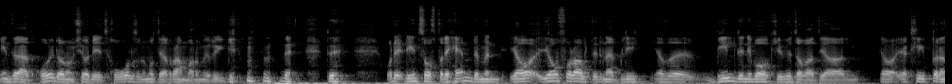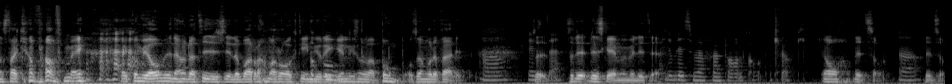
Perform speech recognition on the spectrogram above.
Inte det att oj då de körde i ett hål så då måste jag ramma dem i ryggen. det, det, och det, det är inte så ofta det händer men jag, jag får alltid den här blick, alltså, bilden i bakhuvudet av att jag, jag, jag klipper den stackaren framför mig. Där kommer jag och mina 110 kilo bara ramma rakt in i ryggen liksom bara, boom, och sen var det färdigt. Ja, Så, det. så det, det skrämmer mig lite. Det blir som en frontalkrock. Ja, lite så. Ja. Lite så.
